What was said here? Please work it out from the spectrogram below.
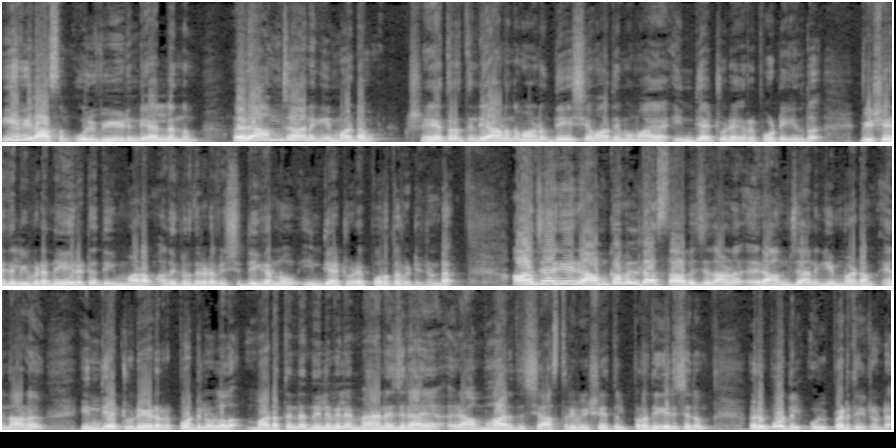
ഈ വിലാസം ഒരു വീടിന്റെ അല്ലെന്നും രാം ജാനകി മഠം ക്ഷേത്രത്തിന്റെ ആണെന്നുമാണ് ദേശീയ മാധ്യമമായ ഇന്ത്യ ടുഡേ റിപ്പോർട്ട് ചെയ്യുന്നത്. വിഷയത്തിൽ ഇവിടെ നേരിട്ടെത്തി മഠം അധികൃതരുടെ വിശദീകരണവും ഇന്ത്യ ടുഡേ പുറത്തുവിട്ടിട്ടുണ്ട്. ആചാര്യ രാം കമൽ ദാസ് സ്ഥാപിച്ചതാണ് രാം ജാനകി മഠം എന്നാണ് ഇന്ത്യ ടുഡേയുടെ റിപ്പോർട്ടിലുള്ളത്. മഠത്തിന്റെ നിലവിലെ മാനേജരായ രാം ഭാരത് ശാസ്ത്രി വിഷയത്തിൽ പ്രതികരിച്ചതും റിപ്പോർട്ടിൽ ഉൾപ്പെടുത്തിയിട്ടുണ്ട്.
